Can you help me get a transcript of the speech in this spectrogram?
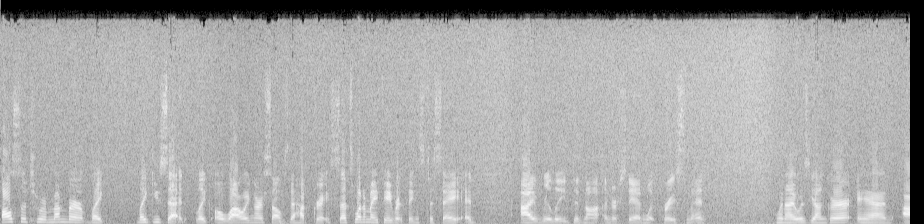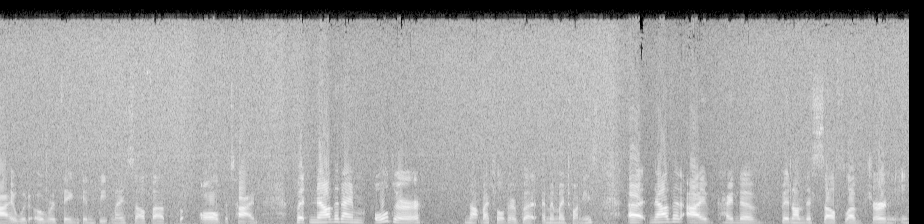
also to remember, like, like you said, like allowing ourselves to have grace. That's one of my favorite things to say, and I really did not understand what grace meant when I was younger, and I would overthink and beat myself up all the time. But now that I'm older, not much older, but I'm in my 20s, uh, now that I've kind of been on this self love journey,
